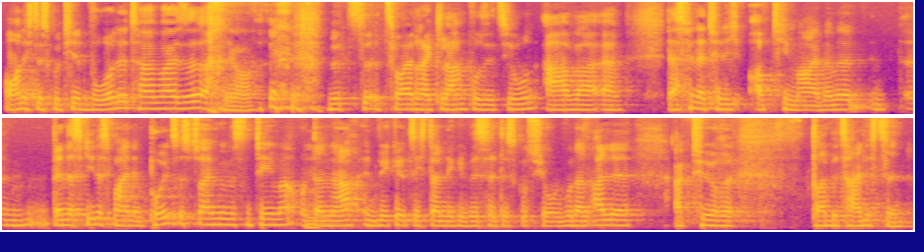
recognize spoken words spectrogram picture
ordentlich diskutiert wurde teilweise ja. mit zwei, drei klaren Positionen. Aber äh, das wäre natürlich optimal, wenn wir, äh, wenn das jedes Mal ein Impuls ist zu einem gewissen Thema und mhm. danach entwickelt sich dann eine gewisse Diskussion, wo dann alle Akteure daran beteiligt sind.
